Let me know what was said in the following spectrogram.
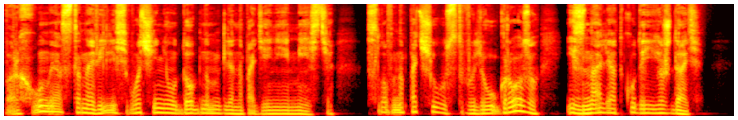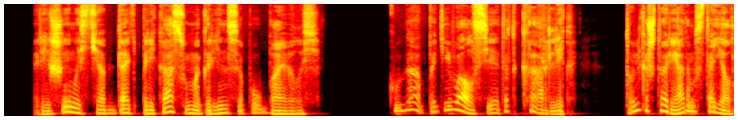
Пархуны остановились в очень неудобном для нападения месте, словно почувствовали угрозу и знали, откуда ее ждать. Решимости отдать приказ у Магринса поубавилось. Куда подевался этот карлик? Только что рядом стоял.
